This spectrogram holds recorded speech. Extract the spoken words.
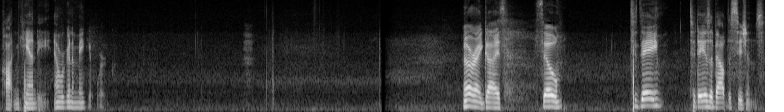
cotton candy and we're going to make it work. All right, guys. So today today is about decisions.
